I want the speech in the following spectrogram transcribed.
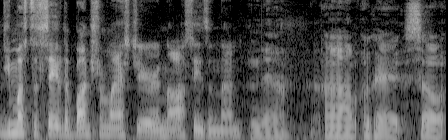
you must have saved a bunch from last year in the off season then. Yeah. Um, okay, so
